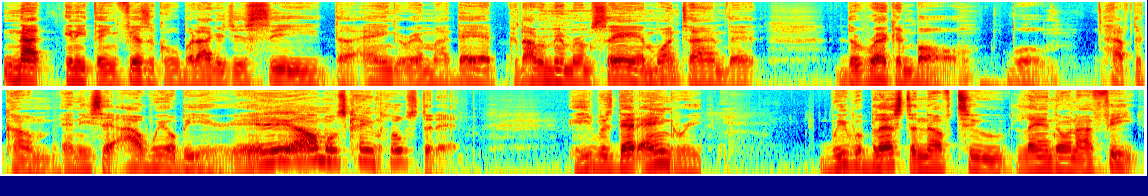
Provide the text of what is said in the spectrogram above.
Not anything physical, but I could just see the anger in my dad because I remember him saying one time that the wrecking ball will have to come, and he said, "I will be here." It almost came close to that. He was that angry. We were blessed enough to land on our feet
